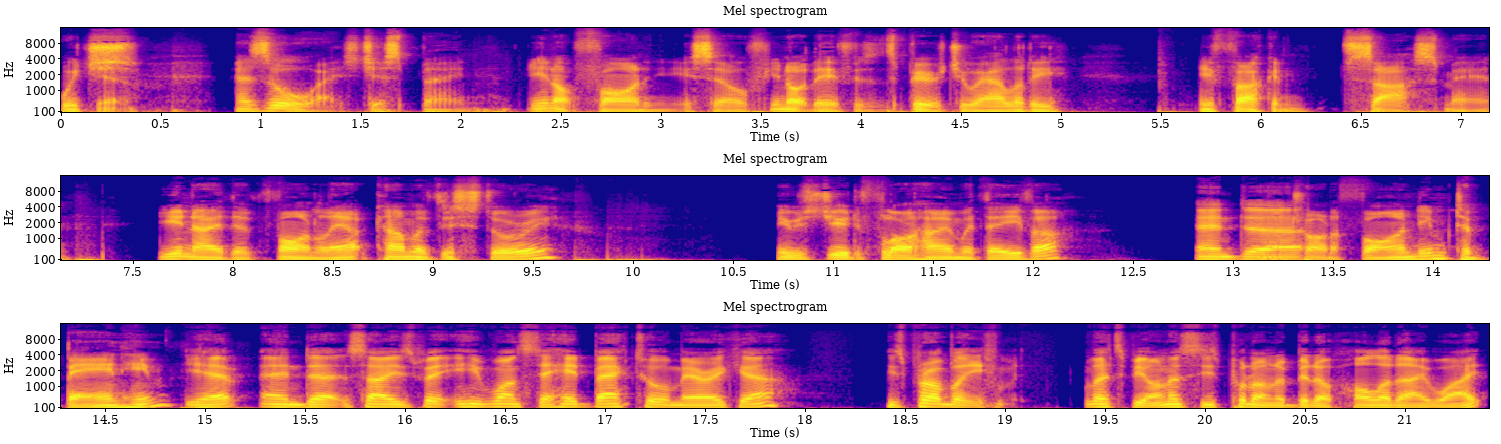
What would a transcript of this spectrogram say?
which Yeah. has always just been, you're not finding yourself. You're not there for the spirituality. You're fucking sus, man. You know the final outcome of this story? He was due to fly home with Eva. And uh, trying to find him to ban him. yeah, and uh, so he's he wants to head back to America. He's probably, let's be honest, he's put on a bit of holiday weight.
